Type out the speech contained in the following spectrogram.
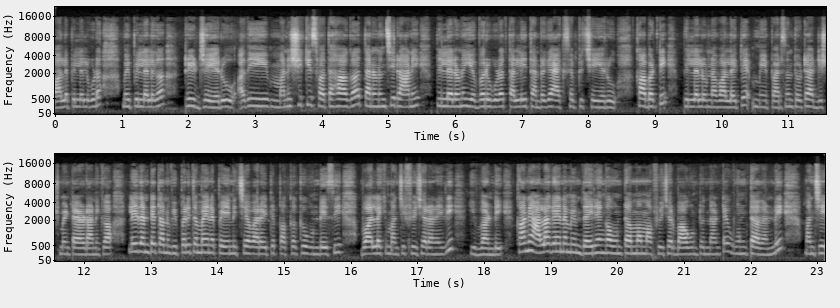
వాళ్ళ పిల్లలు కూడా మీ పిల్లలుగా ట్రీట్ చేయరు. అది మనిషికి స్వతహాగా తన నుంచి రాని పిల్లలను ఎవరు కూడా తల్లి తండ్రిగా యాక్సెప్ట్ చేయరు. కాబట్టి పిల్లలు ఉన్న వాళ్ళైతే మీ పర్సన్ తోటి అడ్జస్ట్మెంట్ అయ్యడానిక లేదంటే తను విపరీతమైన పెయిన్ ఇచ్చేవారైతే పక్కకు ఉండేసి వాళ్ళకి మంచి ఫ్యూచర్ అనేది ఇవ్వండి. కానీ అలాగైనా మేము ధైర్యంగా ఉంటామా మా ఫ్యూచర్ బాగుంటుందంటే ఉంటుందండి. మంచి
